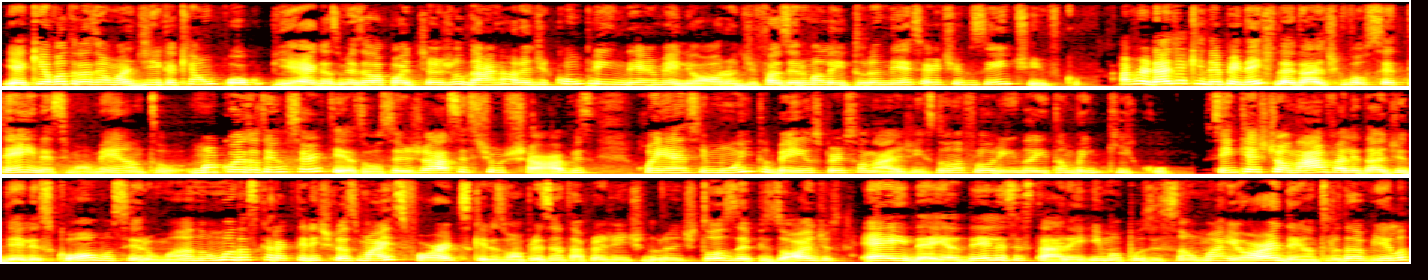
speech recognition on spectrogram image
E aqui eu vou trazer uma dica que é um pouco piegas, mas ela pode te ajudar na hora de compreender melhor ou de fazer uma leitura nesse artigo científico. A verdade é que, independente da idade que você tem nesse momento, uma coisa eu tenho certeza: você já assistiu Chaves, conhece muito bem os personagens Dona Florinda e também Kiko. Sem questionar a validade deles como ser humano, uma das características mais fortes que eles vão apresentar pra gente durante todos os episódios é a ideia deles estarem em uma posição maior dentro da vila,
